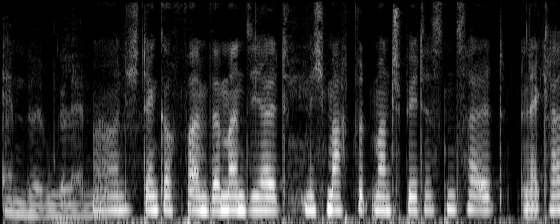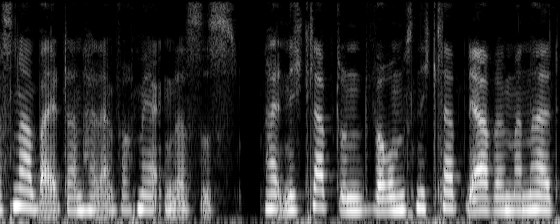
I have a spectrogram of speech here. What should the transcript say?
Ende im Gelände. Ja, und ich denke auch vor allem, wenn man sie halt nicht macht, wird man spätestens halt in der Klassenarbeit dann halt einfach merken, dass es halt nicht klappt. Und warum es nicht klappt, ja, wenn man halt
